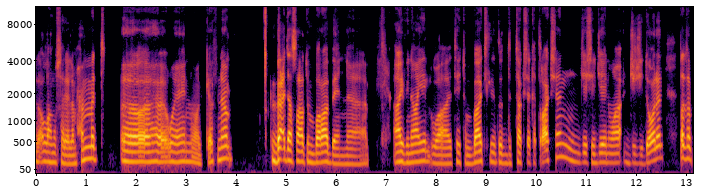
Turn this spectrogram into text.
اللهم صل على محمد. آه وين وقفنا؟ بعدها صارت مباراة بين آه آيفي نايل وتيتوم باكسلي ضد ال Toxic Attraction جي سي جين وجي جي دولن طبعا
